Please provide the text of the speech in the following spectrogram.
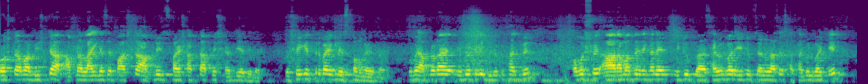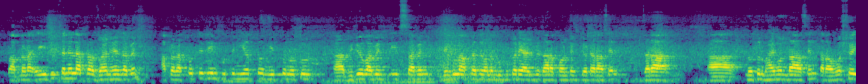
দশটা বা বিশটা, আপনার লাইক আছে পাঁচটা, আপনি ছয়, সাতটা আপনি শেয়ার দিয়ে দিলেন তো সেই ক্ষেত্রে ভাই এগুলো স্পাম হয়ে যায়। তো ভাই আপনারা এগুলো থেকে বিরত থাকবেন। অবশ্যই, আর আমাদের এখানে ইউটিউব সাইবুল ভাই ইউটিউব চ্যানেল আছে সাইবুল ভাই টেক। তো আপনারা এই ইউটিউব চ্যানেলে আপনারা জয়েন হয়ে যাবেন। আপনারা প্রতিদিন প্রতিনিয়ত নিত্য নতুন ভিডিও পাবেন টিপস পাবেন, যেগুলো আপনাদের অনেক উপকারে আসবে। যারা কন্টেন্ট ক্রিয়েটার আছেন যারা নতুন ভাই বোনরা আছেন, তারা অবশ্যই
